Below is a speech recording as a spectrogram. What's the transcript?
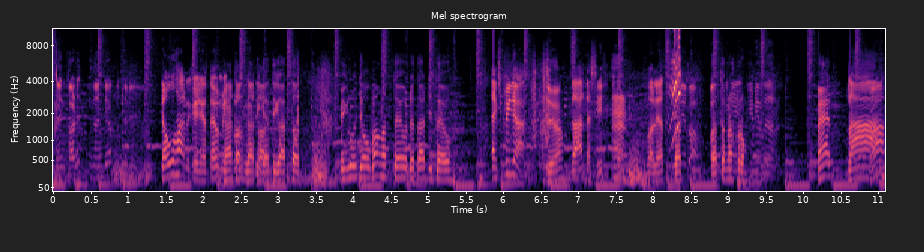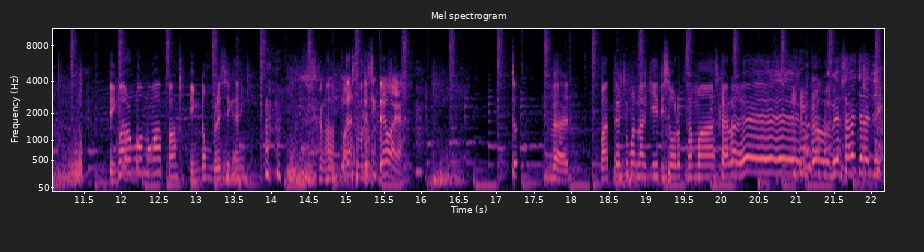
lain kali dengan siapa tadi? Jauhan kayaknya Teo Gatot, Mikro. Gatot. Diganti Gatot. Mikro jauh banget Teo udah tadi Teo. XP-nya Ya. nggak ada sih. Gua lihat. Gatot, Gatot nakrom. Matt, Nah, Kingdom, Nggak ngomong apa? Kingdom berisik anjing. Kenapa? nggak seberisik dewa ya? Enggak. Mateo cuma lagi disorot sama Skylar. Eh, padahal biasa aja anjing.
